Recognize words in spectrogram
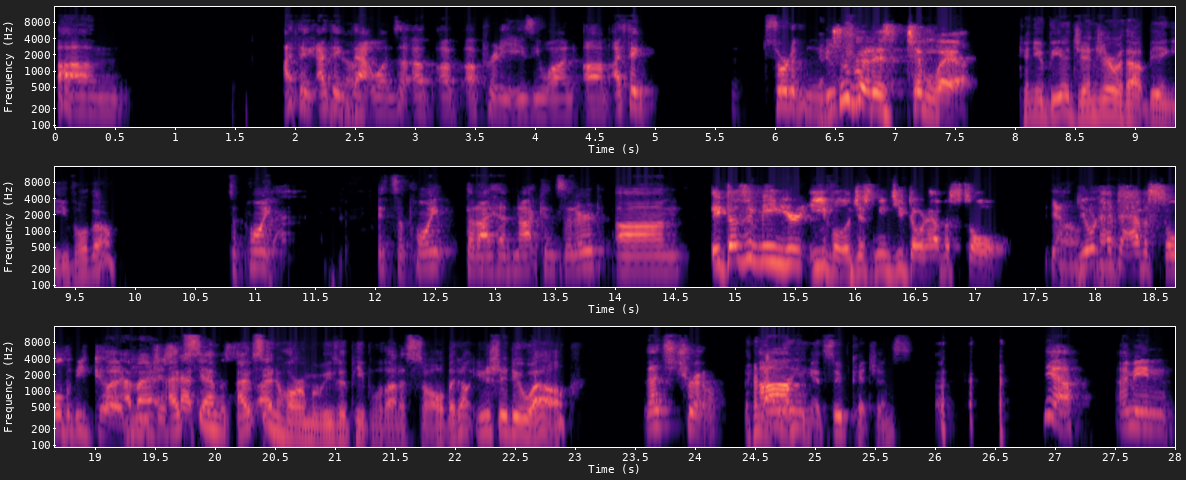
Um, I think I think Yeah. that one's a, a a pretty easy one. Um, I think sort of And neutral. true good is Tim Weah. Can you be a ginger without being evil, though? It's a point. It's a point that I had not considered. Um, It doesn't mean you're evil. It just means you don't have a soul. yeah, Oh, You don't okay. have to have a soul to be good. I you mean, just I've have to seen have a soul. I've seen horror movies with people without a soul. They don't usually do well. that's true. They're not Um, working at soup kitchens Yeah, I mean,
